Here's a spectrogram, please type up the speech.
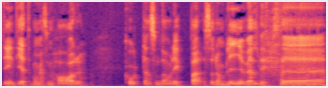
det är inte jättemånga som har korten som de rippar. Så de blir ju väldigt, eh,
